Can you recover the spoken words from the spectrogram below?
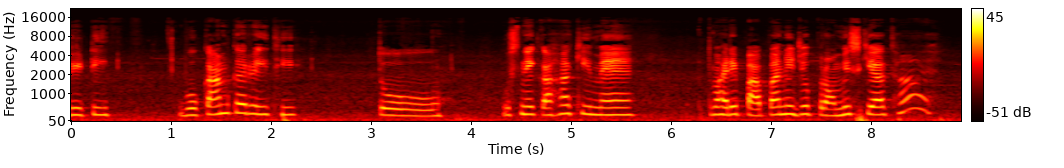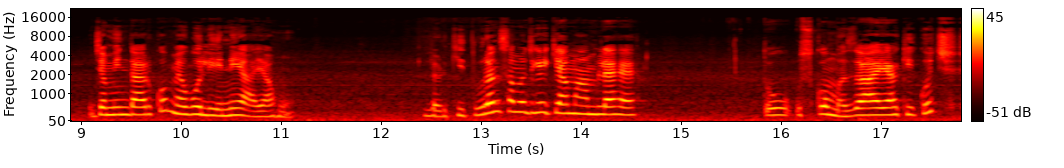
बेटी। वो काम कर रही थी तो उसने कहा कि मैं, तुम्हारे पापा ने जो प्रॉमिस किया था ज़मींदार को, मैं वो लेने आया हूँ। लड़की तुरंत समझ गई क्या मामला है। तो उसको मज़ा आया कि कुछ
